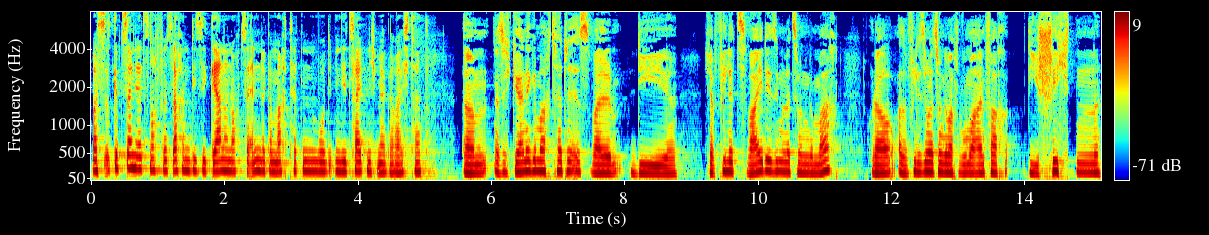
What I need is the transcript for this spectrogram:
Was gibt's denn jetzt noch für Sachen, die Sie gerne noch zu Ende gemacht hätten, wo Ihnen die Zeit nicht mehr gereicht hat? Ähm, was ich gerne gemacht hätte, ist, weil die, ich habe viele 2D-Simulationen gemacht oder also viele Simulationen gemacht, wo man einfach die Schichten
